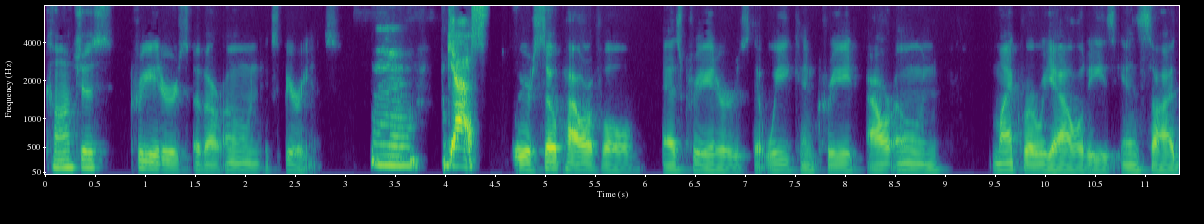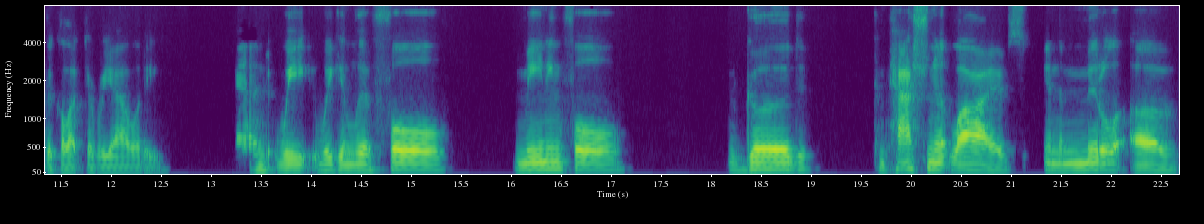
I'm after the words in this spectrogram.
conscious creators of our own experience. Mm, yes. We are so powerful as creators that we can create our own micro realities inside the collective reality. And we we can live full, meaningful, good, compassionate lives in the middle of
